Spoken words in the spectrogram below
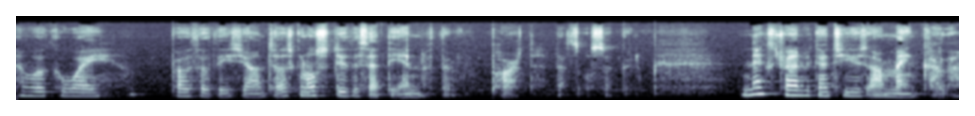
and work away both of these yarn tails. You can also do this at the end of the part, that's also good. Next round we're going to use our main color.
